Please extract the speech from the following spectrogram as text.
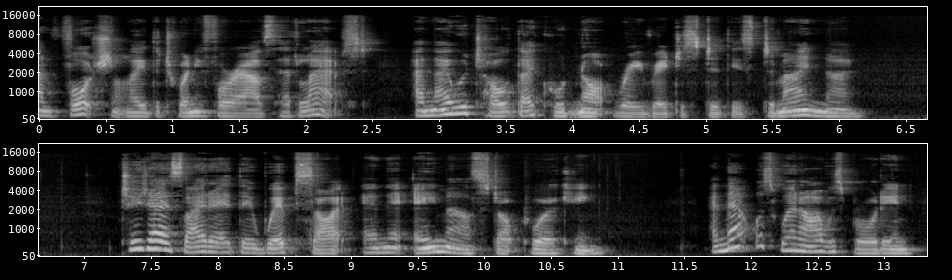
Unfortunately, the 24 hours had lapsed and they were told they could not re register this domain name. Two days later, their website and their email stopped working. And that was when I was brought in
